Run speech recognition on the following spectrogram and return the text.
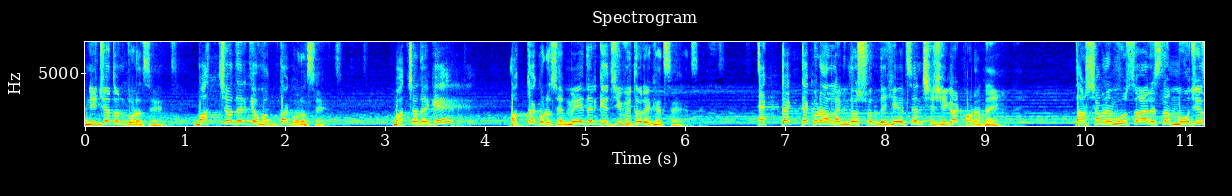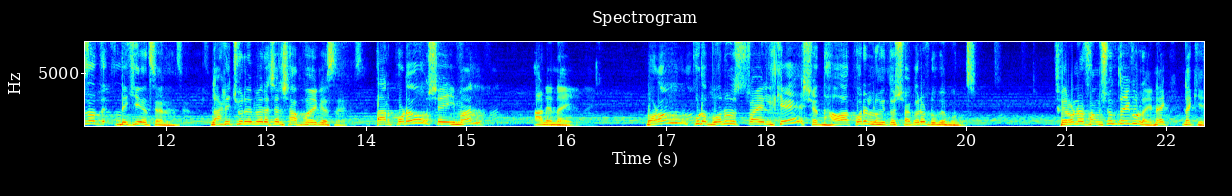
নির্যাতন করেছে। বাচ্চাদেরকে হত্যা করেছে। বাচ্চাদেরকে হত্যা করেছে। মেয়েদেরকে জীবিত রেখেছে। একটা একটা করে আল্লাহ নিদর্শন দেখিয়েছেন, সে স্বীকার করে নাই। তার সামনে মুসা আল ইসলাম মজেজা দেখিয়েছেন। লাঠি ছুঁড়ে মেরেছেন সাপ হয়ে গেছে। তারপরেও সে ইমান আনে নাই। বরং পুরো বনু ইসরায়েলকে সে ধাওয়া করে লোহিত সাগরে ডুবে মরছে। ফেরনের ফাংশন তো এগুলোই, নাকি? নাকি?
